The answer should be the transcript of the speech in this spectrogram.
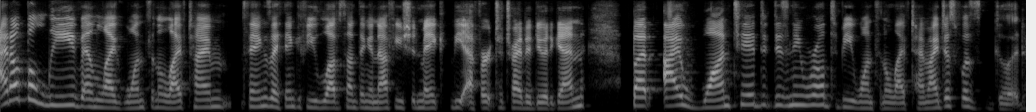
I don't believe in like once in a lifetime things. I think if you love something enough, you should make the effort to try to do it again. But I wanted Disney World to be once in a lifetime. I just was good.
